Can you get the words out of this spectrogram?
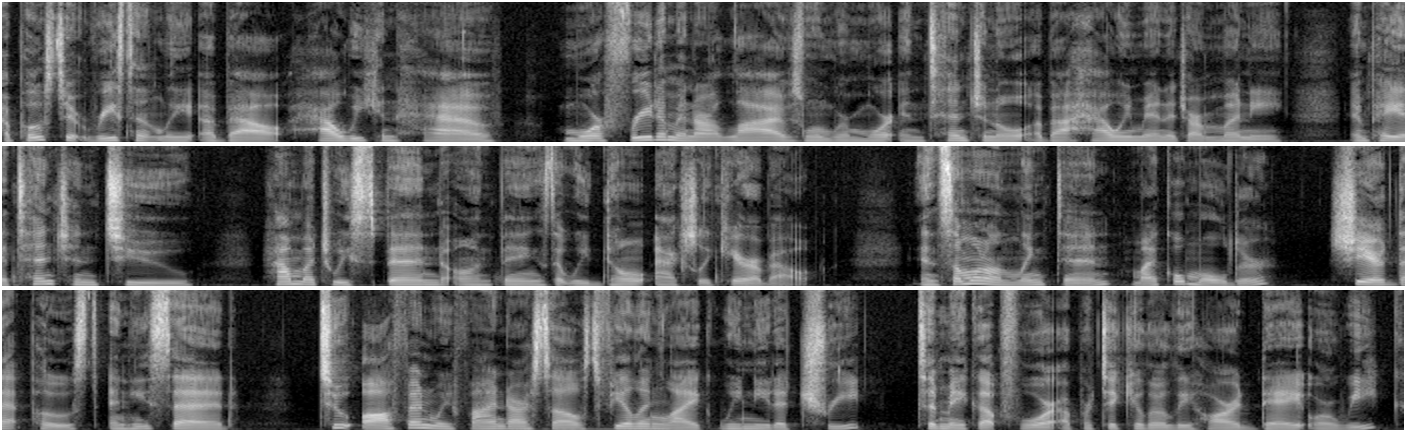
I posted recently about how we can have more freedom in our lives when we're more intentional about how we manage our money and pay attention to how much we spend on things that we don't actually care about. And someone on LinkedIn, Michael Mulder, shared that post and he said, Too often we find ourselves feeling like we need a treat to make up for a particularly hard day or week.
